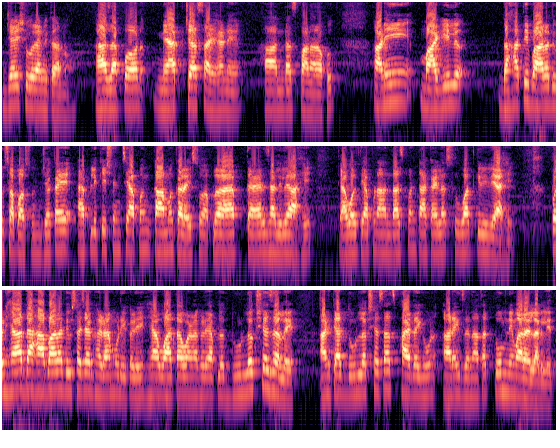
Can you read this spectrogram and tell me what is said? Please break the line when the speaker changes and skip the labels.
जय शिवराय मित्रांनो. आज आपण मॅपच्या साह्याने हा अंदाज पाहणार आहोत. आणि मागील दहा ते बारा दिवसापासून ज्या काही ॲप्लिकेशनचे आपण कामं करायचो आपलं ॲप तयार झालेलं आहे त्यावरती आपण अंदाज पण टाकायला सुरुवात केलेली आहे. पण ह्या दहा बारा दिवसाच्या घडामोडीकडे ह्या वातावरणाकडे आपलं दुर्लक्ष झालंय आणि त्या दुर्लक्षाचाच फायदा घेऊन अनेक जण आता टोमणे मारायला लागलेत.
